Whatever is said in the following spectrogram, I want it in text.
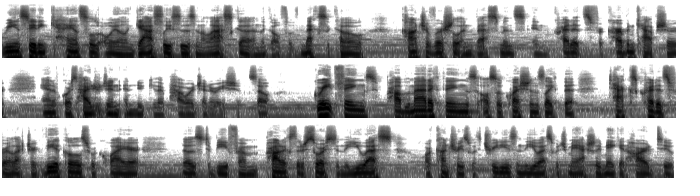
reinstating canceled oil and gas leases in Alaska and the Gulf of Mexico, controversial investments in credits for carbon capture, and of course, hydrogen and nuclear power generation. So, great things, problematic things, also questions like the tax credits for electric vehicles require those to be from products that are sourced in the US or countries with treaties in the US, which may actually make it hard to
